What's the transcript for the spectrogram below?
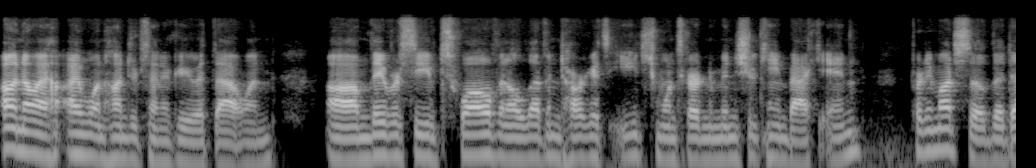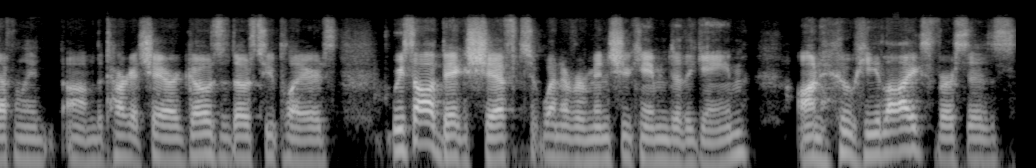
Oh no, I, I 100% agree with that one. Um, they received 12 and 11 targets each once Gardner Minshew came back in, pretty much. So the definitely um, the target share goes to those two players. We saw a big shift whenever Minshew came into the game on who he likes versus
